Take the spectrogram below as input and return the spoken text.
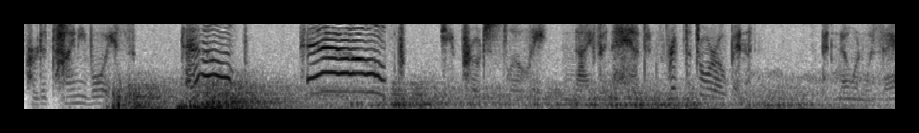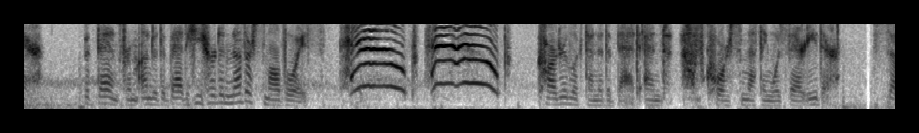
heard a tiny voice. Help! Help! He approached slowly, knife in hand, and ripped the door open. But no one was there. But then, from under the bed, he heard another small voice. Help! Help! Carter looked under the bed, and, of course, nothing was there either. So,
